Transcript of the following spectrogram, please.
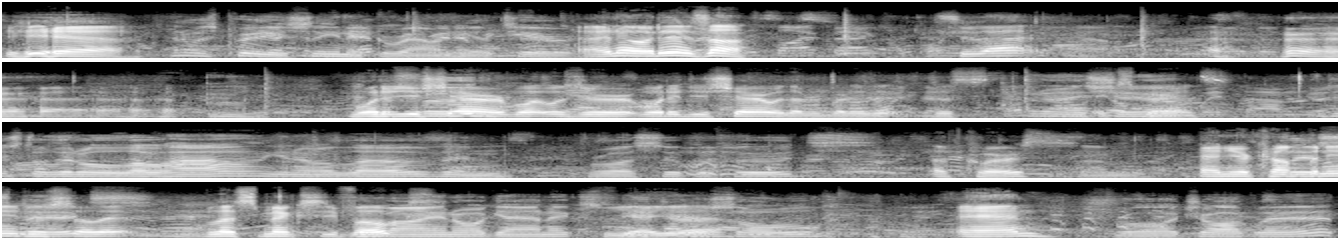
Yeah. And it was pretty scenic around here too. I know it is, huh? See that? what did you share? What was your? What did you share with everybody? This What did I share? experience. Um, just a little aloha, you know, love and raw superfoods. Of course. Some And your company, Bliss just so that Bliss Mix, you folks. divine organics, Yeah, yeah. soul, And raw chocolate,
